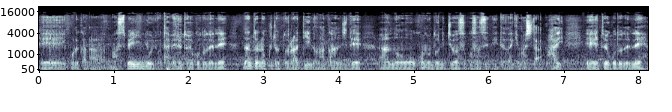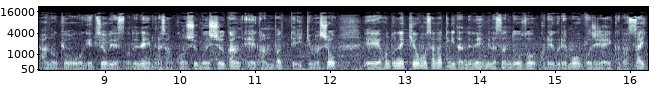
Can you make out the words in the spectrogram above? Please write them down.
えー、これから、まあ、スペイン料理を食べるということでねなんとなくちょっとラティーノな感じで、あのこの土日は過ごさせていただきました。はい、えー、ということでねあの今日月曜日ですのでね皆さん今週も1週間、えー、頑張っていきましょう、えー、本当ね気温も下がってきたんでね皆さんどうぞくれぐれもご自愛ください、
